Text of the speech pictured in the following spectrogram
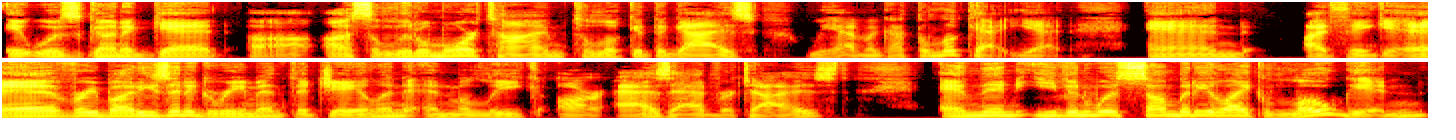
it was going to get uh, us a little more time to look at the guys we haven't got to look at yet. And I think everybody's in agreement that Jalen and Malik are as advertised. And then even with somebody like Logan,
